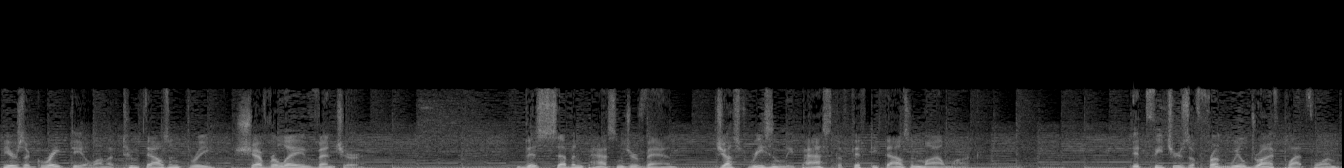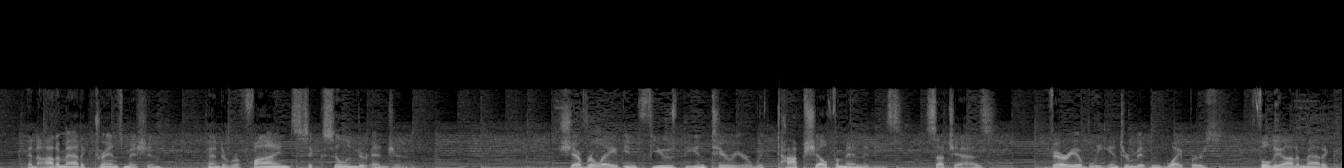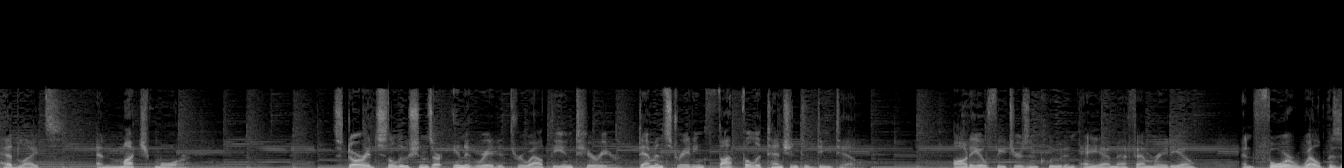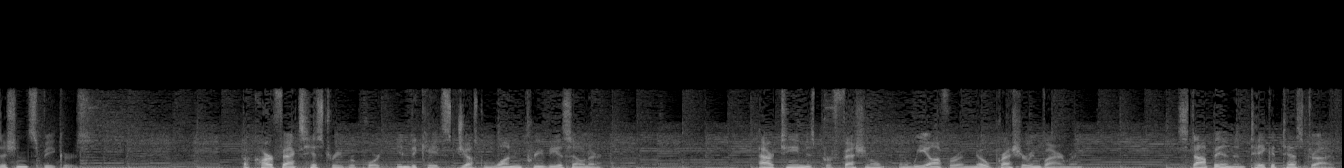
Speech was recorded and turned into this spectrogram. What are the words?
Here's a great deal on a 2003 Chevrolet Venture. This seven-passenger van just recently passed the 50,000 mile mark. It features a front-wheel drive platform, an automatic transmission, and a refined six-cylinder engine. Chevrolet infused the interior with top-shelf amenities such as variably intermittent wipers, fully automatic headlights, and much more. Storage solutions are integrated throughout the interior, demonstrating thoughtful attention to detail. Audio features include an AM-FM radio and four well-positioned speakers. A Carfax history report indicates just one previous owner. Our team is professional and we offer a no-pressure environment. Stop in and take a test drive.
